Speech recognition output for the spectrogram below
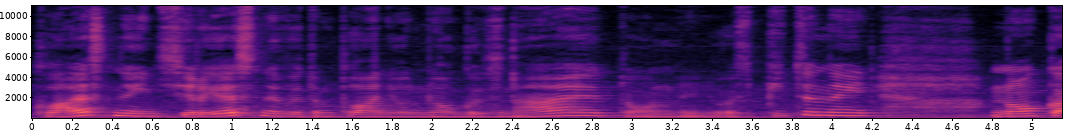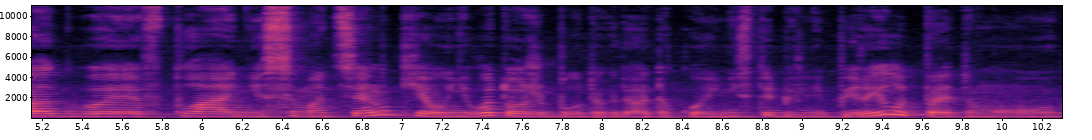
классный, интересный в этом плане, он много знает, он воспитанный, но как бы в плане самооценки у него тоже был тогда такой нестабильный период, поэтому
